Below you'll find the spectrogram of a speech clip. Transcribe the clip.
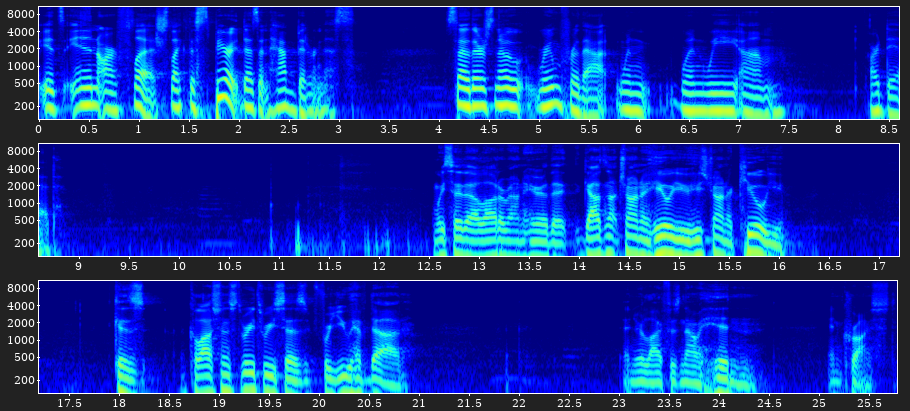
It's in our flesh. Like the spirit doesn't have bitterness. So there's no room for that when when we um, are dead. We say that a lot around here that God's not trying to heal you, He's trying to kill you. Because Colossians 3 3 says, For you have died, and your life is now hidden in Christ.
